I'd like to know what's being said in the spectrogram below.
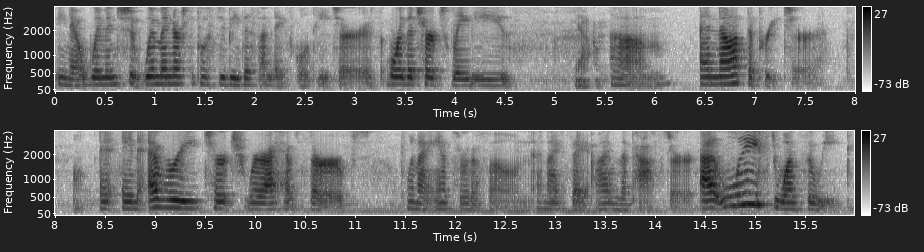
you know women should women are supposed to be the sunday school teachers or the church ladies. Yeah. Um, and not the preacher. In every church where i have served when i answer the phone and i say i'm the pastor at least once a week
